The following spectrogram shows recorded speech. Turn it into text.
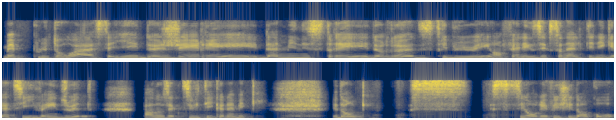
mais plutôt à essayer de gérer, d'administrer, de redistribuer en fait les externalités négatives induites par nos activités économiques. Et donc, si on réfléchit donc au,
